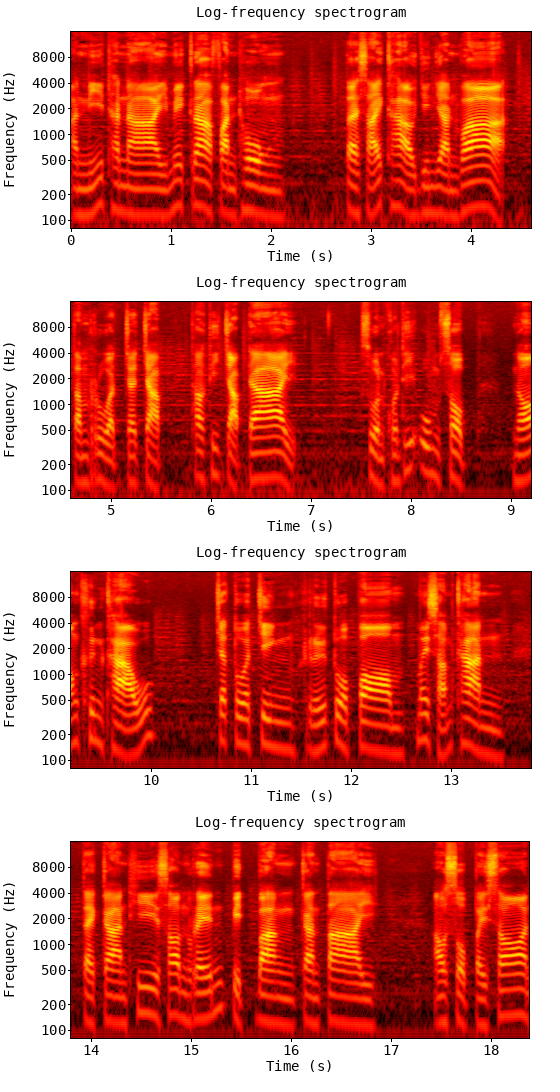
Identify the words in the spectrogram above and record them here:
อันนี้ทนายไม่กล้าฟันธง แต่สายข่าวยืนยันว่าตำรวจจะจับเท่าที่จับได้ ส่วนคนที่อุ้มศพน้องขึ้นเขา จะตัวจริงหรือตัวปลอมไม่สำคัญ แต่การที่ซ่อนเร้นปิดบังการตาย เอาศพไปซ่อน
